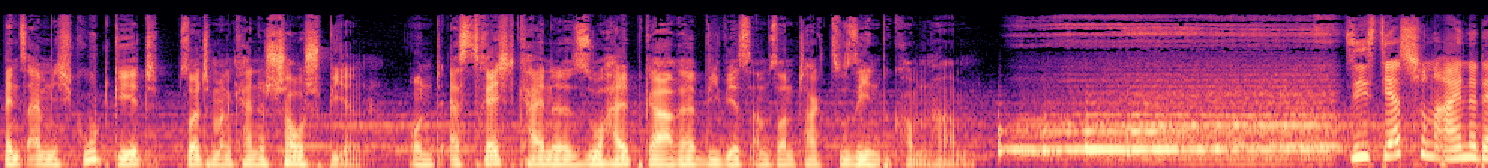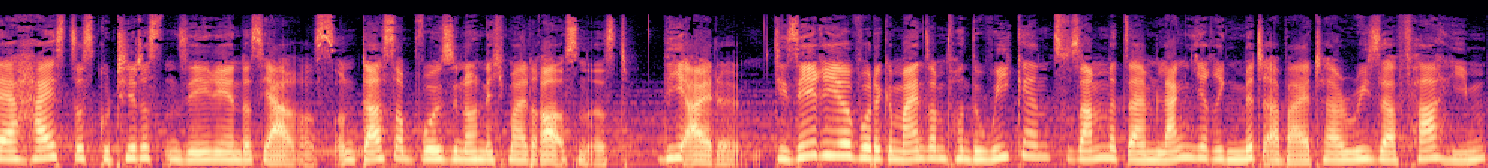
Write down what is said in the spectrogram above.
Wenn es einem nicht gut geht, sollte man keine Show spielen. Und erst recht keine so halbgare, wie wir es am Sonntag zu sehen bekommen haben. Sie ist jetzt schon eine der heiß diskutiertesten Serien des Jahres und das, obwohl sie noch nicht mal draußen ist. The Idol. Die Serie wurde gemeinsam von The Weeknd zusammen mit seinem langjährigen Mitarbeiter Reza Fahim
